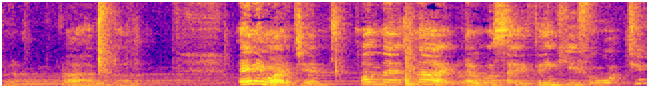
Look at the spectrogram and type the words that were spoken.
but I haven't done it. Anyway, gems. On that note, I will say thank you for watching.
